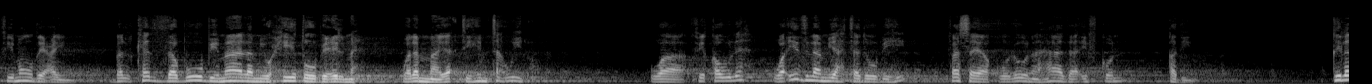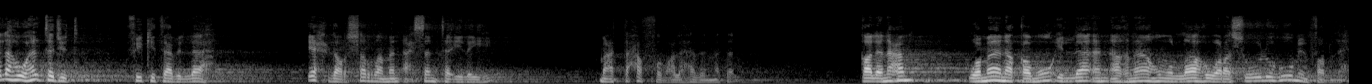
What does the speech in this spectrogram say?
في موضعين بل كذبوا بما لم يحيطوا بعلمه ولما يأتهم تأويله. وفي قوله وإذ لم يهتدوا به فسيقولون هذا إفك قديم. قيل له هل تجد في كتاب الله احذر شر من أحسنت إليه؟ مع التحفظ على هذا المثل. قال نعم وما نقموا إلا أن أغناهم الله ورسوله من فضله.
